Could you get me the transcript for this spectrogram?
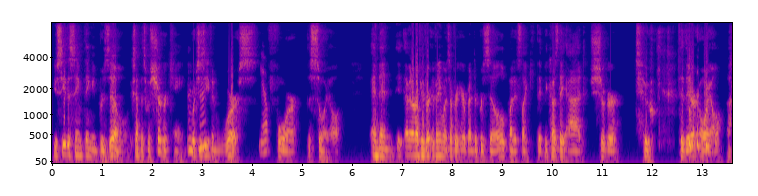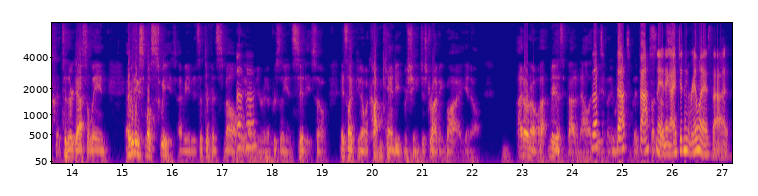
you see the same thing in Brazil, except it's with sugarcane, mm-hmm. which is mm-hmm. even worse yep. for the soil and then I don't know if, if anyone's ever here been to Brazil, but it's like they, because they add sugar to to their oil to their gasoline, everything smells sweet. I mean, it's a different smell uh-huh. you know, uh-huh. when you're in a Brazilian city. So it's like you know a cotton candy machine just driving by. You know, I don't know. Maybe that's a bad analogy. That's that's fascinating. That's, I didn't realize that.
